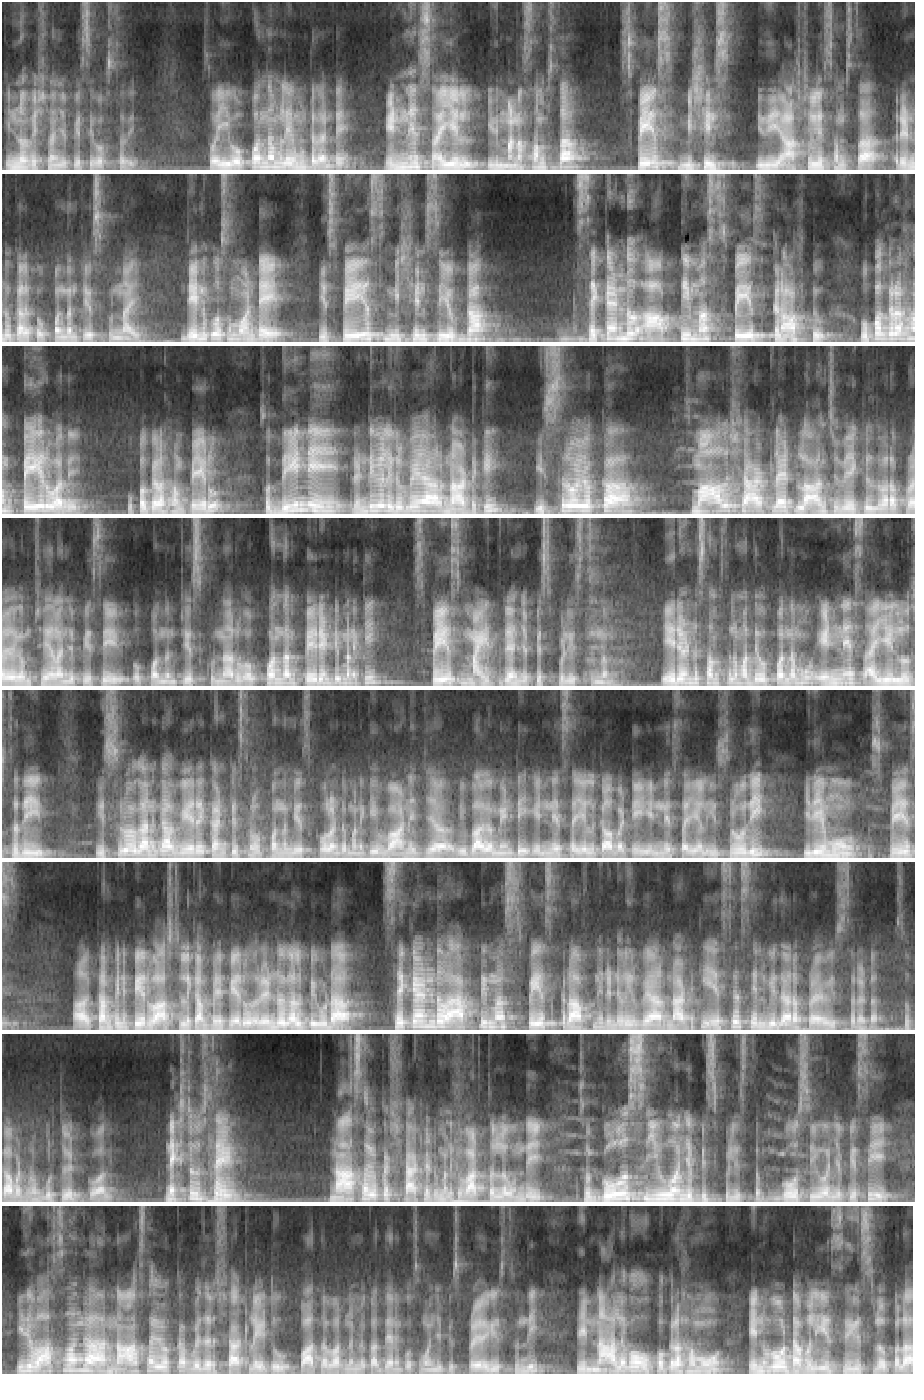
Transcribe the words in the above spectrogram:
innovation అని చెప్పేసి వస్తుంది. సో ఈ ఒప్పందంలో ఏముంటుందంటే ఎన్ఎస్ఐఎల్ ఇది మన సంస్థ స్పేస్ మిషన్స్ ఇది ఆస్ట్రేలియా సంస్థ రెండు కలిపి ఒప్పందం చేసుకున్నాయి. దేనికోసము అంటే ఈ స్పేస్ మిషన్స్ యొక్క సెకండ్ ఆప్టిమస్ స్పేస్ క్రాఫ్ట్ ఉపగ్రహం పేరు అది. ఉపగ్రహం పేరు. సో దీన్ని రెండు వేల ఇరవై ఆరు నాటికి ఇస్రో యొక్క స్మాల్ శాటిలైట్ లాంచ్ వెహికల్ ద్వారా ప్రయోగం చేయాలని చెప్పేసి ఒప్పందం చేసుకున్నారు. ఒప్పందం పేరేంటి మనకి? స్పేస్ మైత్రి అని చెప్పేసి పిలుస్తున్నాం. ఏ రెండు సంస్థల మధ్య ఒప్పందము? ఎన్ఎస్ఐఎల్ వస్తుంది. ఇస్రో కనుక వేరే కంట్రీస్తో ఒప్పందం చేసుకోవాలంటే మనకి వాణిజ్య విభాగం ఏంటి? ఎన్ఎస్ఐఎల్ కాబట్టి ఎన్ఎస్ఐఎల్ ఇస్రోది. ఇదేమో స్పేస్ కంపెనీ పేరు ఆస్ట్రేలియా కంపెనీ పేరు రెండు కలిపి కూడా సెకండ్ ఆప్టిమస్ స్పేస్ క్రాఫ్ట్ని రెండు వేల ఇరవై ఆరు నాటికి ఎస్ఎస్ఎల్వి ద్వారా ప్రయోగిస్తారట. సో కాబట్టి మనం గుర్తుపెట్టుకోవాలి. నెక్స్ట్ చూస్తే నాసా యొక్క శాటిలైట్ మనకి వార్తల్లో ఉంది. సో గోస్ యూ అని చెప్పేసి పిలుస్తాం. గోస్ యూ అని చెప్పేసి ఇది వాస్తవంగా నాసా యొక్క వెదర్ శాటిలైటు వాతావరణం యొక్క అధ్యయనం కోసం అని చెప్పేసి ప్రయోగిస్తుంది. ఇది నాలుగో ఉపగ్రహము N O W A series లోపల.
